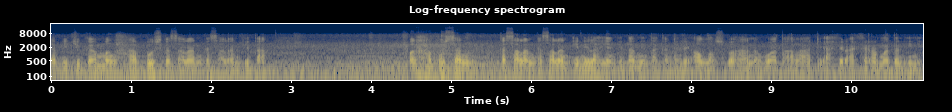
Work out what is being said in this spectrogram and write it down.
tapi juga menghapus kesalahan-kesalahan kita. Penghapusan kesalahan-kesalahan inilah yang kita mintakan dari Allah Subhanahu wa taala di akhir-akhir Ramadan ini.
